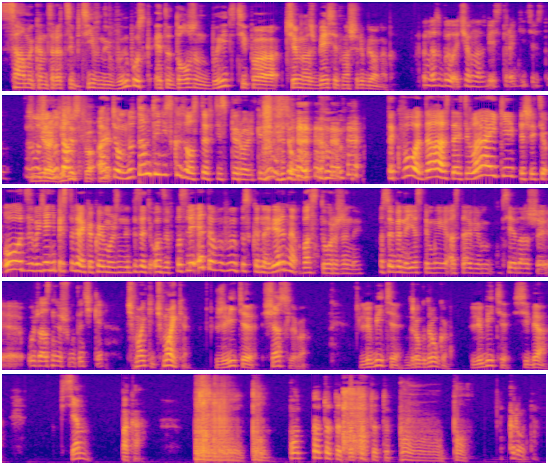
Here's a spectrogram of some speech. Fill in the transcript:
Самый контрацептивный выпуск это должен быть, типа, чем нас бесит наш ребенок. У нас было, чем нас бесит родительство. Не Слушай, ну там а... Артем, ну там ты не сказал ставьте спиральки, ну все. Так вот, да, ставьте лайки, пишите отзывы. Я не представляю, какой можно написать отзыв после этого выпуска. Наверное, восторженный. Особенно если мы оставим все наши ужасные шуточки. Чмоки-чмоки. Живите счастливо. Любите друг друга. Любите себя. Всем пока. Круто.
